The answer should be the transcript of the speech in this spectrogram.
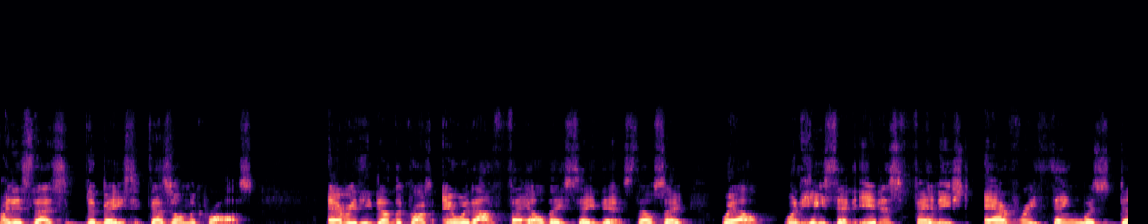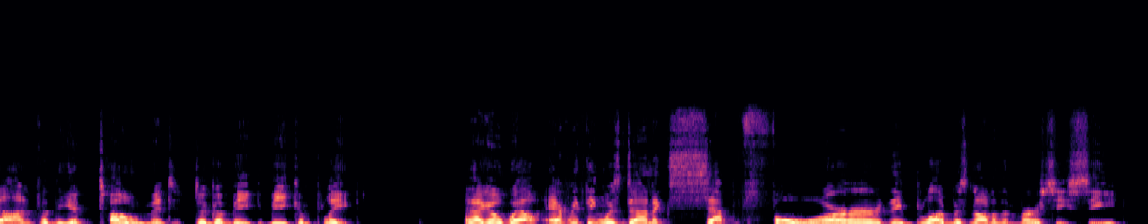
And it's that's the basic, that's on the cross everything done on the cross. And without fail, they say this. They'll say, well, when he said it is finished, everything was done for the atonement to be, be complete. And I go, well, everything was done except for the blood was not on the mercy seat.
